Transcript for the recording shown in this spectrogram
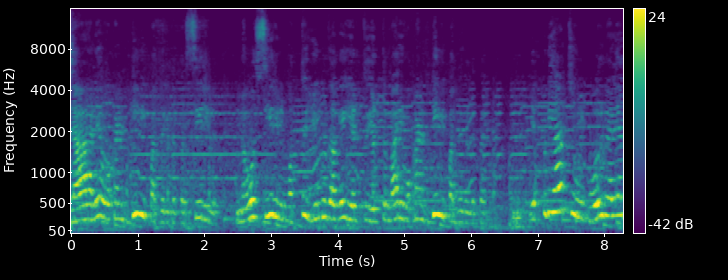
ஜாலியாக உட்காந்து டிவி பார்த்துக்கிட்டு இருப்பேன் சீரியல் இன்னவோ சீரியல் மொத்தம் இவங்களுக்காக எடுத்து எடுத்த மாதிரி உட்காந்து டிவி பார்த்துக்கிட்டு இருப்பேன். எப்படியாச்சும் உங்களுக்கு ஒரு வேலையா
